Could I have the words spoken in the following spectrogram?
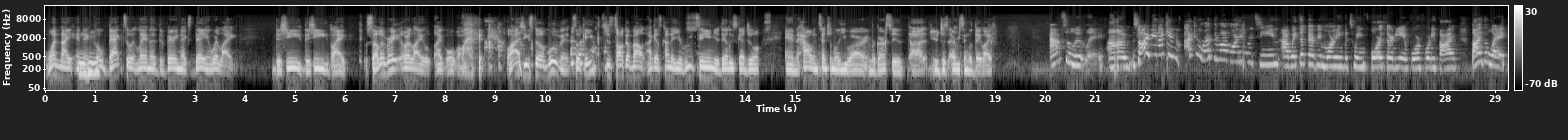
one night and then Mhm. go back to Atlanta the very next day, and we're like, did she did she like celebrate or like like why is she still moving? So can you just talk about I guess kind of your routine, your daily schedule, and how intentional you are in regards to uh, your just every single day life? Absolutely. Um, so I mean, I can I can run through my morning routine. I wake up every morning between four thirty and four forty five. By the way,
